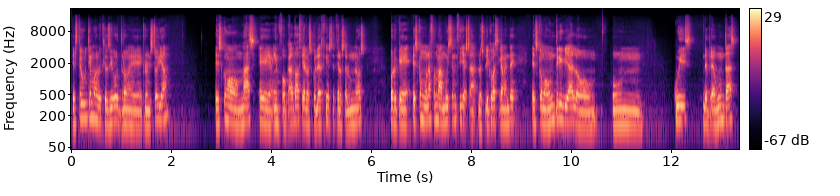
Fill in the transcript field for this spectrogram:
este último, el que os digo, el eh, Cronohistoria, es como más eh, enfocado hacia los colegios, hacia los alumnos, porque es como una forma muy sencilla, o sea, lo explico básicamente, es como un trivial o un quiz de preguntas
